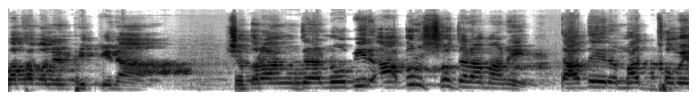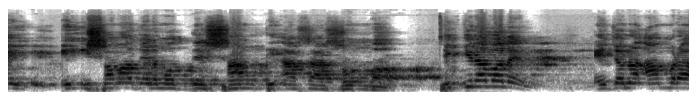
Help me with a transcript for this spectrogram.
কথা বলেন ঠিক কিনা? সুতরাং যারা নবীর আদর্শ যারা মানে তাদের মাধ্যমেই এই সমাজের মধ্যে শান্তি আসা সম্ভব। ঠিক কিনা বলেন? এই জন্য আমরা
